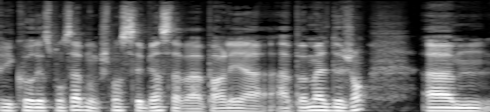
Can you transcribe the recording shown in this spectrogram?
éco-responsable, donc je pense que c'est bien, ça va parler à, pas mal de gens. Euh,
